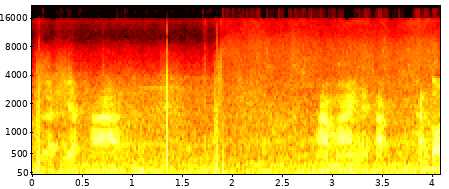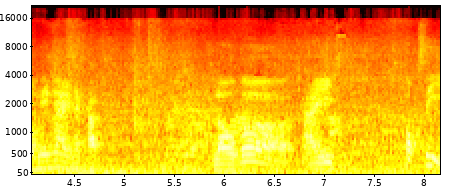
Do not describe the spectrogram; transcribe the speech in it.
เพื่อที่จะทาทาไม้นะครับ ขั้นตอนง่ายๆนะครับ เราก็ใช้พ็อกซี่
